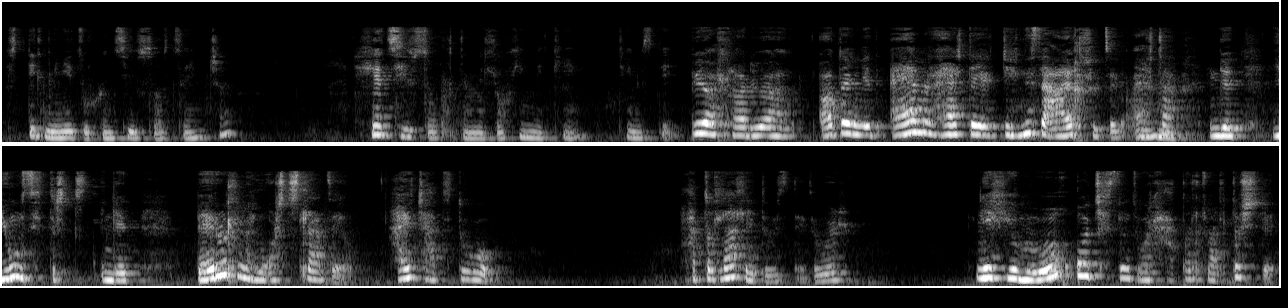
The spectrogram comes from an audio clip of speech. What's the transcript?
Стил миний зүрхэн сэв суудсан юм чинь. Дахиад сэв суух юм л хин мэдхийн. Тийм үстэй. Би болохоор юу одоо ингээд амар хайртай яг жинхнээсээ аях шүү заяа. Аяцаа ингээд юм сэтэрч ингээд бариул нь хугарчлаа заяа. Хайж чаддгүй. Хадгалаа л гэдэг үстэй зүгээр. Нэг юм уухгүй ч гэсэн зүгээр хадгалж болдоо шүү дээ.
